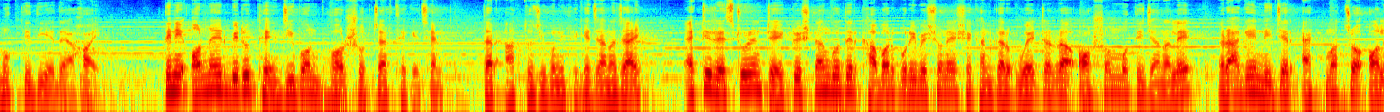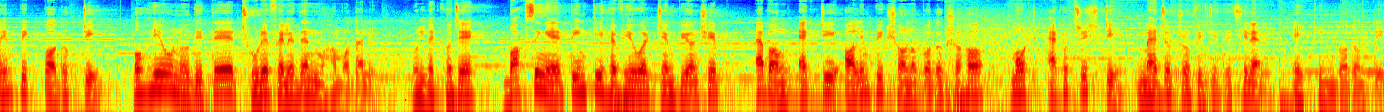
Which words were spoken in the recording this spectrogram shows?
মুক্তি দিয়ে দেয়া হয়। তিনি অন্যায়ের বিরুদ্ধে জীবনভর সোচ্চার থেকেছেন। তার আত্মজীবনী থেকে জানা যায়, একটি রেস্টুরেন্টে কৃষ্ণাঙ্গদের খাবার পরিবেশনে সেখানকার ওয়েটাররা অসম্মতি জানালে রাগে নিজের একমাত্র অলিম্পিক পদকটি ওহিও নদীতে ছুঁড়ে ফেলে দেন মোহাম্মদ আলী। উল্লেখ্য যে, বক্সিংয়ে তিনটি হেভিওয়েট চ্যাম্পিয়নশিপ এবং একটি অলিম্পিক স্বর্ণপদক সহ মোট একত্রিশটি মেজর ট্রফি জিতেছিলেন এই কিংবদন্তি।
